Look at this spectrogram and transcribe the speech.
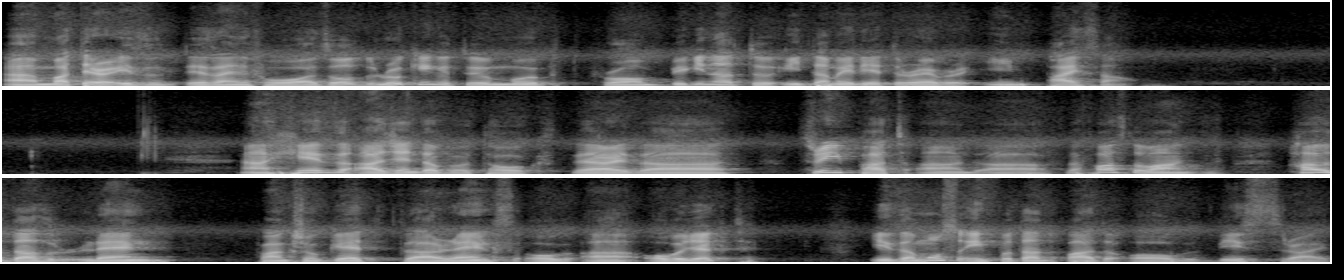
uh, material is designed for those looking to move from beginner to intermediate level in Python. Uh, here's the agenda for talk. There is uh, three parts, and the first one, how does len function get the length of uh, object, is the most important part of this slide.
